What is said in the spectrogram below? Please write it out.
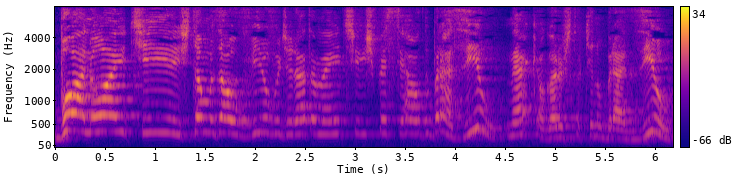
Boa noite! Estamos ao vivo, diretamente especial do Brasil, né? Que agora eu estou aqui no Brasil.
